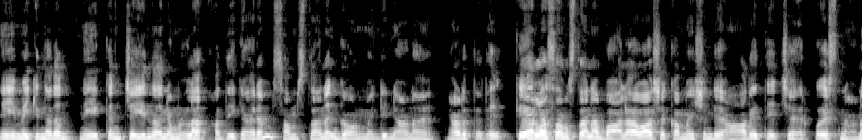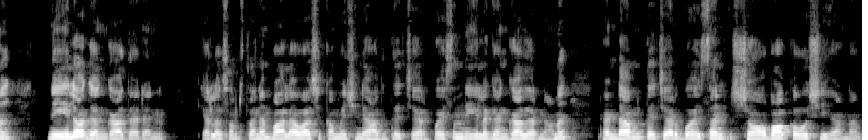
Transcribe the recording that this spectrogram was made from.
നിയമിക്കുന്നതും നീക്കം ചെയ്യുന്നതിനുമുള്ള അധികാരം സംസ്ഥാന ഗവൺമെന്റിനാണ്. അടുത്തത് കേരള സംസ്ഥാന ബാലാവകാശ കമ്മീഷന്റെ ആദ്യത്തെ ചെയർപേഴ്സണാണ് നീല ഗംഗാധരൻ. കേരള സംസ്ഥാന ബാലാവകാശ കമ്മീഷന്റെ ആദ്യത്തെ ചെയർപേഴ്സൺ നീല ഗംഗാധരനാണ്. രണ്ടാമത്തെ ചെയർപേഴ്സൺ ശോഭ കോശിയാണ്.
